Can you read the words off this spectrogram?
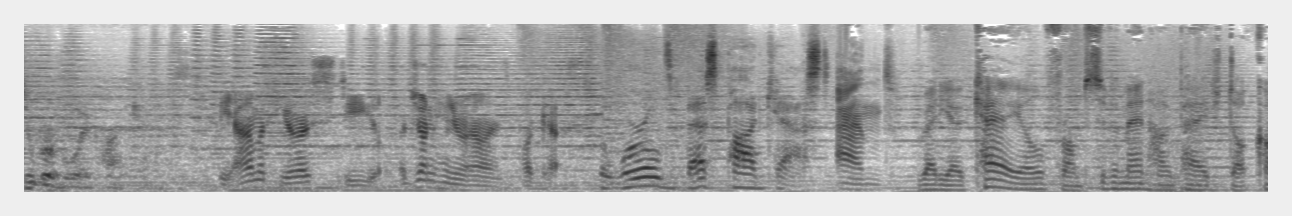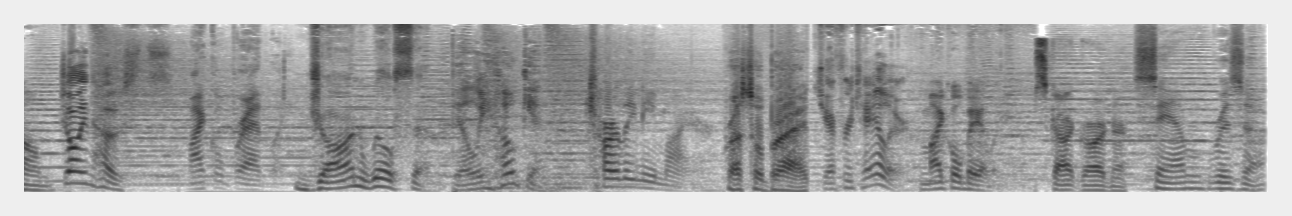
Superboy podcast. The Amateur Steel, a John Henry Irons podcast. The world's best podcast. And Radio Kale from SupermanHomepage.com. Join hosts Michael Bradley, John Wilson, Billy Hogan, Charlie Niemeyer, Russell Brad, Jeffrey Taylor, Michael Bailey, Scott Gardner, Sam Rizzo,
